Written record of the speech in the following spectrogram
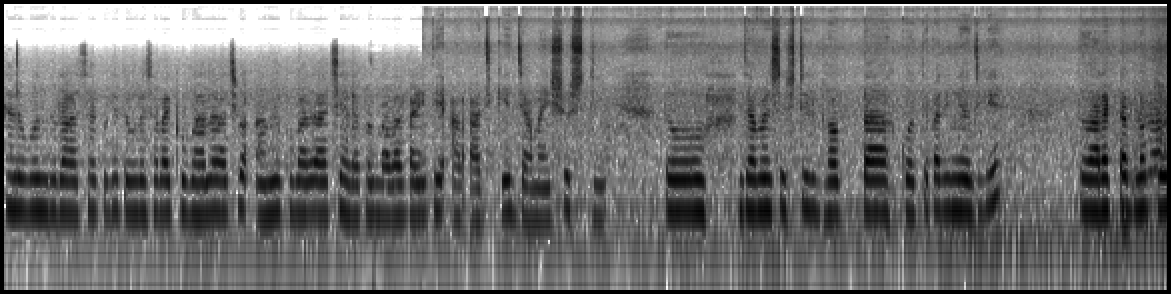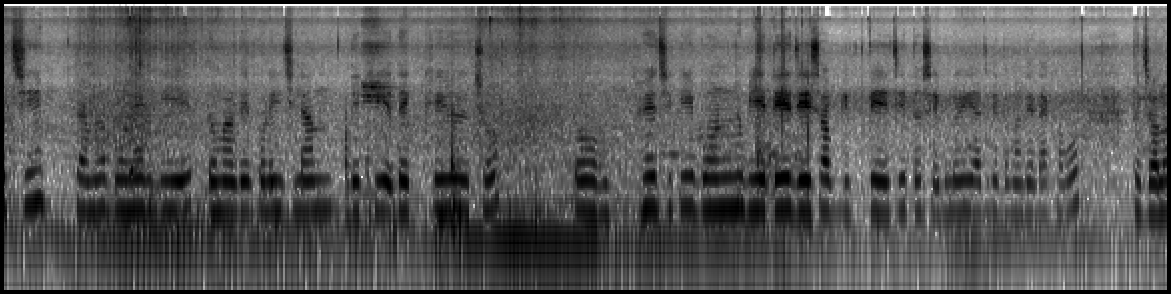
হ্যালো বন্ধুরা, আশা করি তোমরা সবাই খুব ভালো আছো। আমি খুব ভালো আছি। আর এখন বাবার বাড়িতে আর আজকে জামাই ষষ্ঠী। তো জামাই ষষ্ঠীর ব্লগটা করতে পারিনি আজকে। তো আর একটা ব্লগ করছি। তো আমার বোনের বিয়ে তোমাদের বলেইছিলাম, দেখিয়ে দেখেছ তো হয়েছে কি, বোন বিয়েতে যে সব গিফট পেয়েছে, তো সেগুলোই আজকে তোমাদের দেখাবো। তো চলো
